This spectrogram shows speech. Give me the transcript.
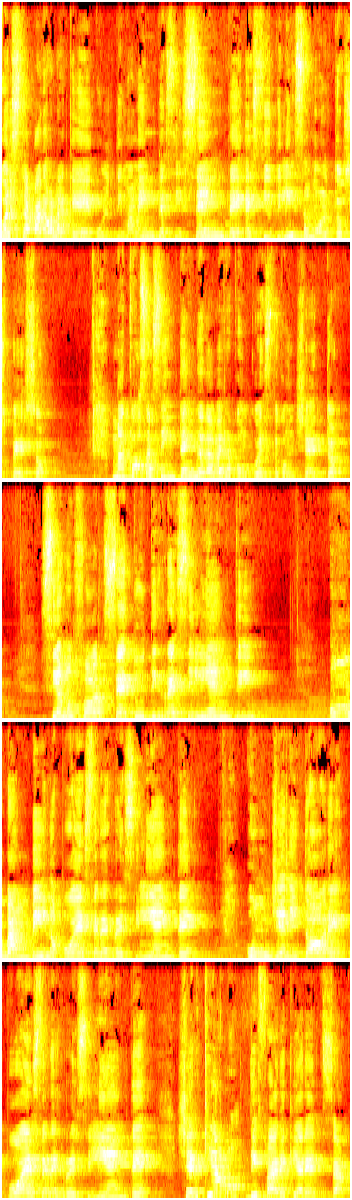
questa parola che ultimamente si sente e si utilizza molto spesso. Ma cosa si intende davvero con questo concetto? Siamo forse tutti resilienti? Un bambino può essere resiliente? Un genitore può essere resiliente? Cerchiamo di fare chiarezza.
